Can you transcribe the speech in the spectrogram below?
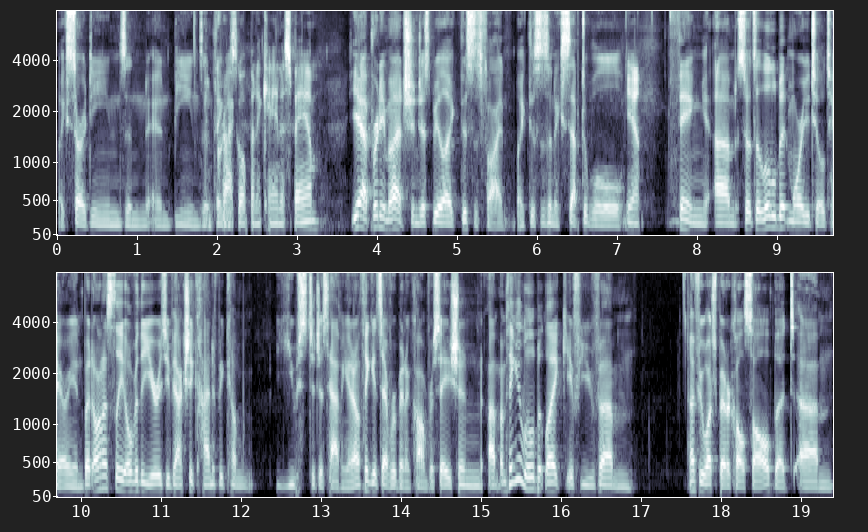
like sardines and and beans and things. Crack open a can of spam. Yeah, pretty much, and just be like, this is fine. Like this is an acceptable Yeah. thing. Um, so it's a little bit more utilitarian. But honestly, over the years, you've actually kind of become used to just having it. I don't think it's ever been a conversation. Um, I'm thinking a little bit like if you've um, I don't know if you watch Better Call Saul, but um,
